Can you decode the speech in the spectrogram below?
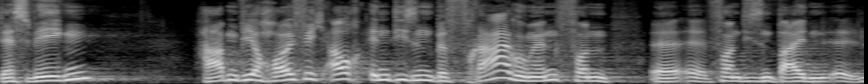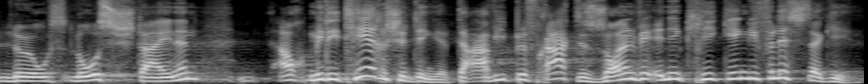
Deswegen haben wir häufig auch in diesen Befragungen von, äh, äh von diesen beiden äh, Los, Lossteinen auch militärische Dinge. David befragte, sollen wir in den Krieg gegen die Philister gehen?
